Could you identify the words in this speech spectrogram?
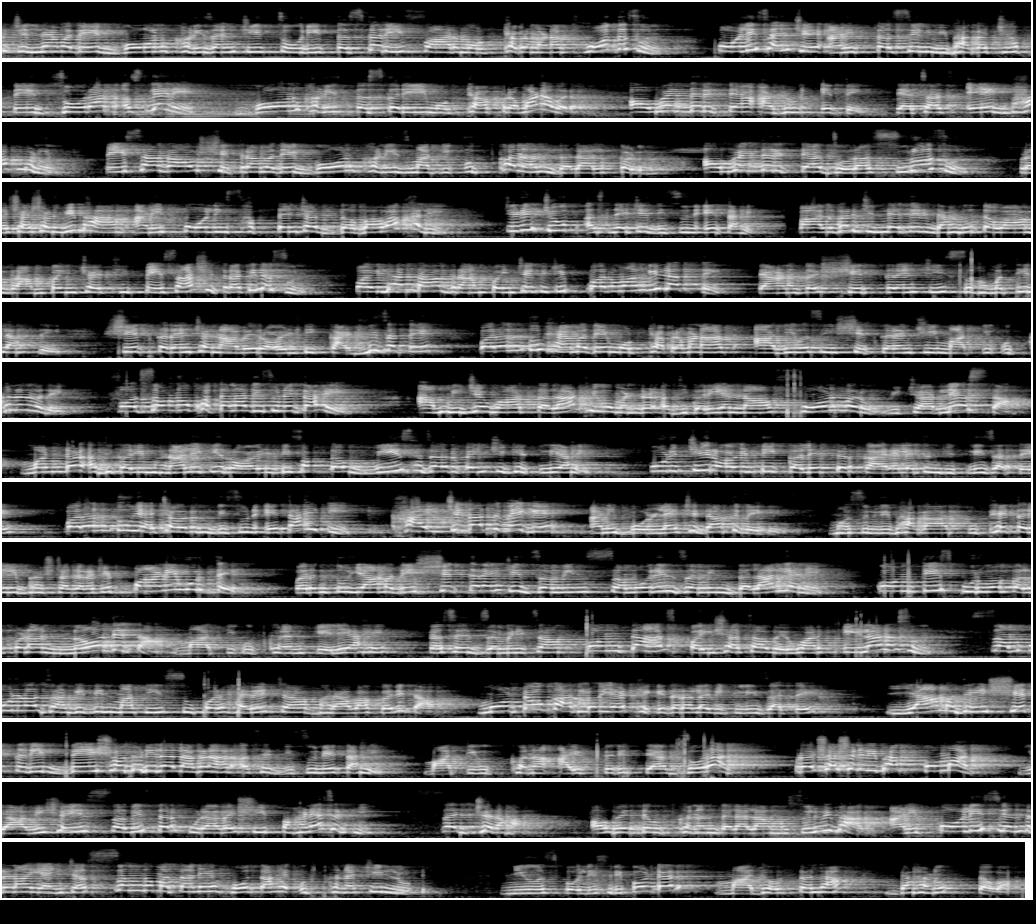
पालघर जिल्ह्यामध्ये गोंड खनिजांची चोरी तस्करी फार मोठ्या प्रमाणात होत असून पोलिसांचे आणि तहसील विभागाचे हप्ते जोरात असल्याने गोंड खनिज तस्करी मोठ्या प्रमाणावर अवैधरित्या आढळून येते. त्याचाच एक भाग म्हणून पेसागाव क्षेत्रामध्ये गोंड खनिज माती उत्खनन दलाल कडून अवैधरित्या जोरात सुरू असून प्रशासन विभाग आणि पोलीस हप्त्यांच्या दबावाखाली चिडीचूप असल्याचे दिसून येत आहे. पालघर जिल्ह्यातील डहाणू तवा ग्रामपंचायत ही पेसा क्षेत्रातील असून पहिल्यांदा ग्रामपंचायतीची परवानगी लागते. त्यानंतर शेतकऱ्यांची सहमती लागते. शेतकऱ्यांच्या नावे रॉयल्टी काढली जाते. परंतु ह्यामध्ये मोठ्या प्रमाणात आदिवासी शेतकऱ्यांची माती उत्खननमध्ये फसवणूक होताना दिसून येत आहे. आम्ही जेव्हा तलाठी व मंडळ अधिकारी यांना फोनवरून विचारले असता मंडळ अधिकारी म्हणाले की रॉयल्टी फक्त वीस हजार रुपयांची घेतली आहे. पुढची रॉयल्टी कलेक्टर कार्यालयातून घेतली जाते. परंतु याच्यावरून दिसून येत आहे की खायचे दात वेगळे आणि बोलण्याचे दात वेगळे महसूल विभागात कुठेतरी भ्रष्टाचाराचे पाणी मुरते. परंतु यामध्ये शेतकऱ्यांची जमीन समोरील जमीन दलाल याने कोणतीच पूर्व कल्पना न देता माती उत्खनन केले आहे. तसेच जमिनीचा कोणताच पैशाचा व्यवहार केला नसून संपूर्ण जागेतील माती सुपर हायवेच्या भरावाकरिता मोटो कार्लो या ठेकेदाराला विकली जाते. यामध्ये शेतकरी देशोधडीला लागणार असे दिसून येत आहे. माती उत्खन आयुक्तरित्या जोरात प्रशासन विभाग कोमात याविषयी सविस्तर पुराव्याशी पाहण्यासाठी सज्ज रहा. अवैध उत्खनन दलाला महसूल विभाग आणि पोलीस यंत्रणा यांच्या संगमताने होत आहे उत्खनाची लूट. न्यूज पोलीस रिपोर्टर माधव तला डहाणू तवा.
